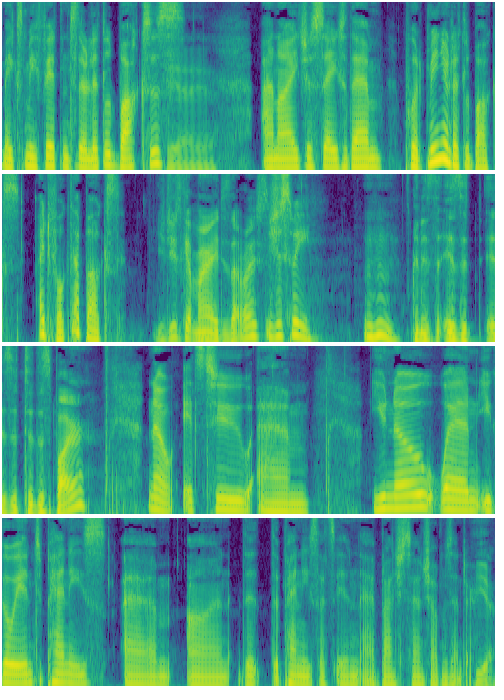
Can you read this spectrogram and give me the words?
makes me fit into their little boxes. Yeah, yeah. And I just say to them, "Put me in your little box. I'd fuck that box. You just get married, is that right? Je suis." hmm And is is it is it to the Spire? No, it's to um you know when you go into Penneys um on the the Penneys that's in uh, Blanchardstown Shopping Centre Yeah.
